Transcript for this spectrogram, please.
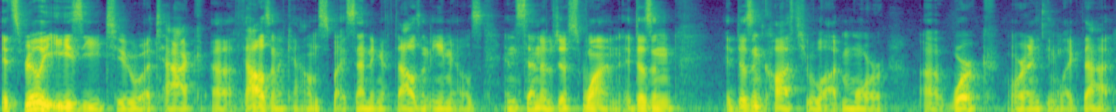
it's really easy to attack a thousand accounts by sending a thousand emails instead of just one. It doesn't it doesn't cost you a lot more uh, work or anything like that,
